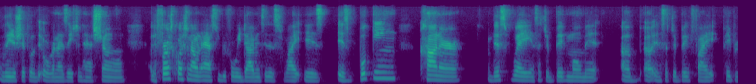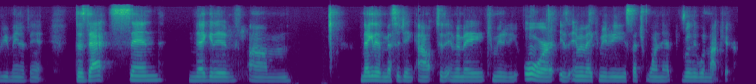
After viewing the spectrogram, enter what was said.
leadership of the organization has shown. The first question I want to ask you before we dive into this fight is: Is booking Conor this way in such a big moment, uh, uh, in such a big fight, pay per view main event, does that send negative um, negative messaging out to the MMA community, or is the MMA community such one that really will not care?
